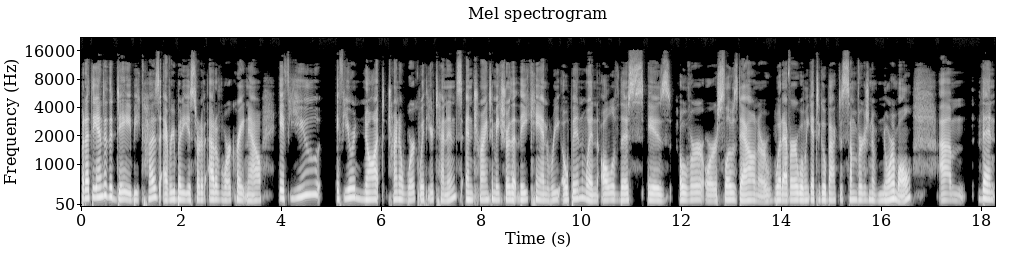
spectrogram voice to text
but at the end of the day, because everybody is sort of out of work right now, if you if you're not trying to work with your tenants and trying to make sure that they can reopen when all of this is over or slows down or whatever, when we get to go back to some version of normal, um, then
